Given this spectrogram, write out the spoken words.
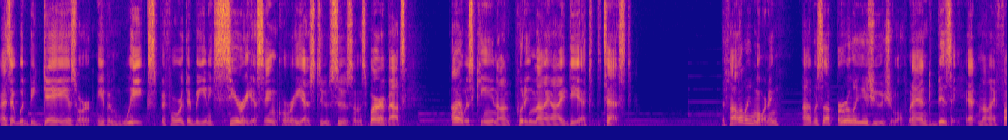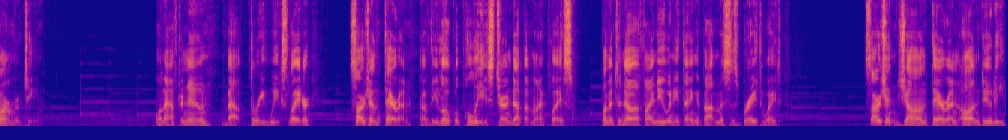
as it would be days or even weeks before there'd be any serious inquiry as to Susan's whereabouts, I was keen on putting my idea to the test. The following morning, I was up early as usual and busy at my farm routine. One afternoon, about three weeks later, Sergeant Theron of the local police turned up at my place, wanted to know if I knew anything about Mrs. Braithwaite. Sergeant John Theron on duty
